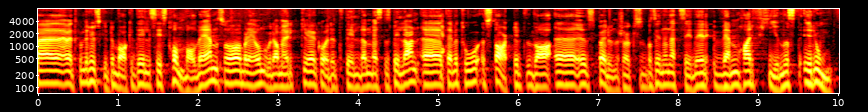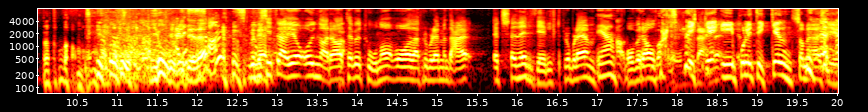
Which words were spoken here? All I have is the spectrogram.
Jeg vet ikke om dere husker tilbake til sist håndball-VM, så ble jo Nora Mørk kåret til den beste spilleren. TV 2 startet da eh, spørreundersøkelsen på sine nettsider 'Hvem har finest rumpe på damene? Gjorde Er det de det? sant? Men vi sitter her jo og narrer TV 2 nå, og det er problem, men det er et generelt problem Ja. overalt. Ikke i politikken, som jeg sier.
